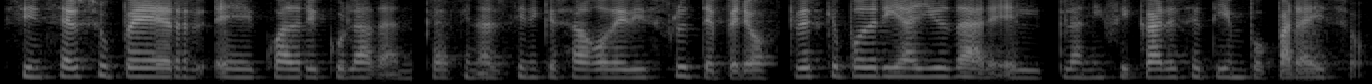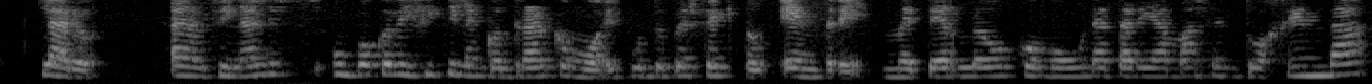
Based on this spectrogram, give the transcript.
sin ser súper eh, cuadriculada, que al final tiene que ser algo de disfrute, pero ¿crees que podría ayudar el planificar ese tiempo para eso? Claro, al final es un poco difícil encontrar como el punto perfecto entre meterlo como una tarea más en tu agenda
